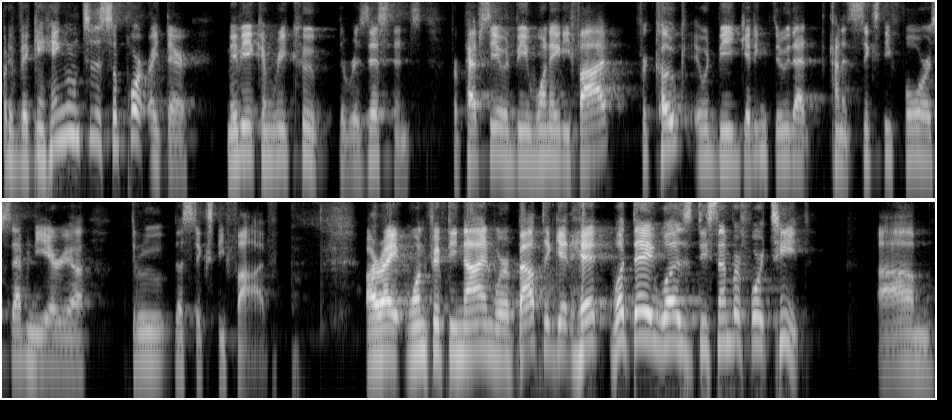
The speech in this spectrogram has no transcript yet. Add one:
but if it can hang on to the support right there, maybe it can recoup the resistance. For Pepsi, it would be 185. For Coke, it would be getting through that kind of 64, 70 area through the 65. All right, 159. We're about to get hit. What day was December 14th? Um,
